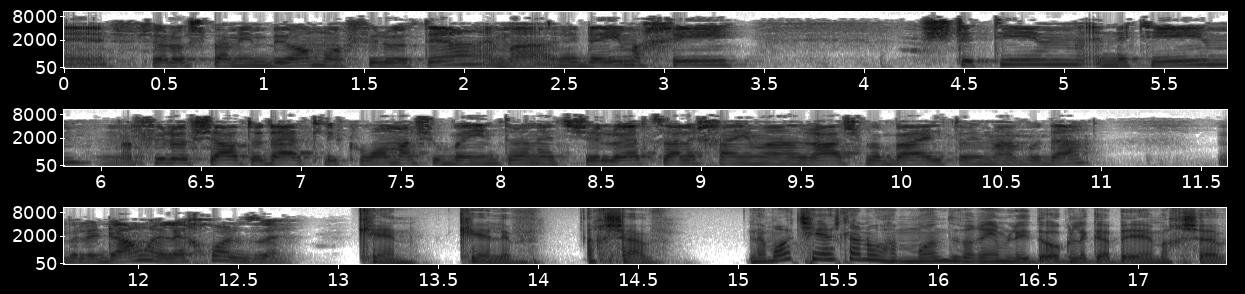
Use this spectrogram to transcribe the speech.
אה, שלוש פעמים ביום או אפילו יותר, הם הרגעים הכי שקטים, נקיים. אפילו אפשר, את יודעת, לקרוא משהו באינטרנט שלא יצא לך עם הרעש בבית או עם העבודה. ולגמרי, לכו על זה. כן, כלב. עכשיו, למרות שיש לנו המון דברים לדאוג לגביהם עכשיו.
